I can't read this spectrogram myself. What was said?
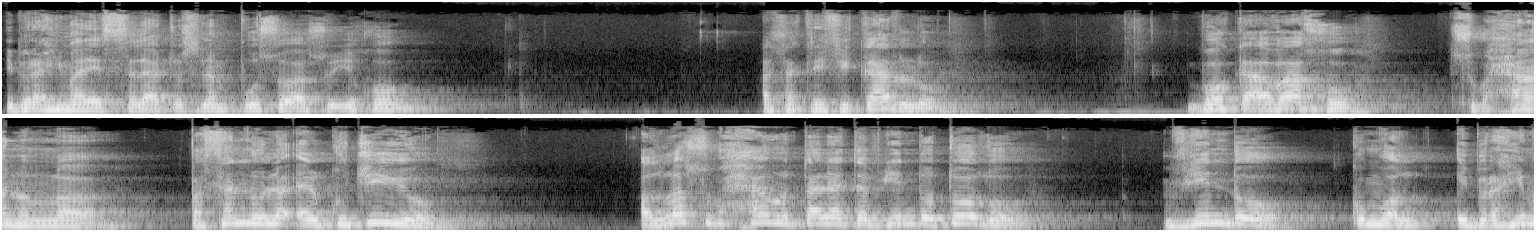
Ibrahim a.s. puso a su hijo a sacrificarlo, boca abajo, subhanallah, pasando el cuchillo. Allah subhanahu wa ta'ala está viendo todo, viendo como Ibrahim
